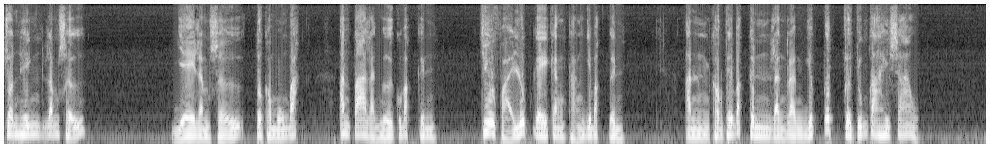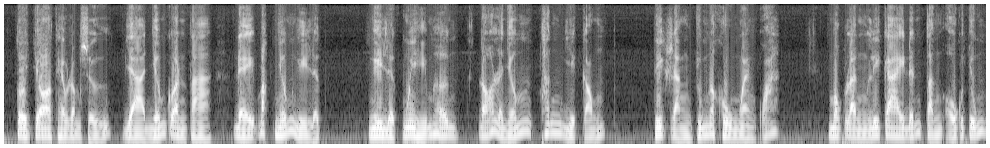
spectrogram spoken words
John Hinh Lâm Sử? Về Lâm Sử, tôi không muốn bắt. Anh ta là người của Bắc Kinh. Chưa phải lúc gây căng thẳng với Bắc Kinh. Anh không thấy Bắc Kinh lần lần giúp ích cho chúng ta hay sao? Tôi cho theo Lâm Sử và nhóm của anh ta để bắt nhóm nghị lực. Nghị lực nguy hiểm hơn, đó là nhóm thân Việt Cộng. Tiếc rằng chúng nó khôn ngoan quá. Một lần ly cai đến tận ổ của chúng,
